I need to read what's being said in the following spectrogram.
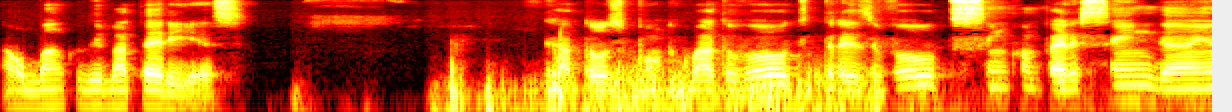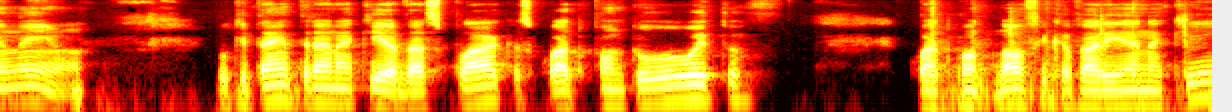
ao banco de baterias. 14.4 volts, 13 volts, 5 amperes sem ganho nenhum. O que está entrando aqui ó, das placas, 4.8, 4.9 fica variando aqui.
